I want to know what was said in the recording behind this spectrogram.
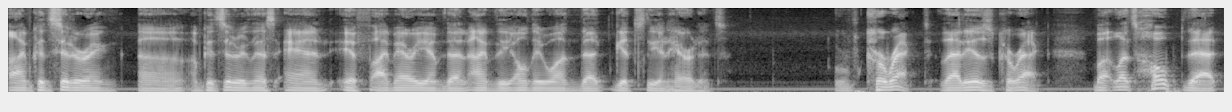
I'm considering uh, I'm considering this, and if I marry him, then I'm the only one that gets the inheritance. Correct. That is correct. But let's hope that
